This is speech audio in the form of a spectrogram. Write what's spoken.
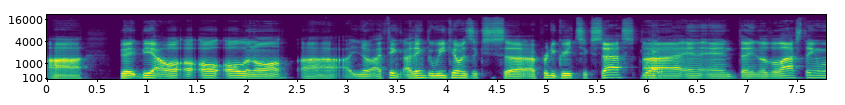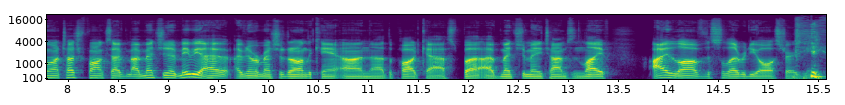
Uh, but, but yeah, all, all, all in all, uh, you know, I think I think the weekend was a, uh, a pretty great success. Yeah. Uh, and and the, you know the last thing we want to touch upon because I've I mentioned it maybe I have I've never mentioned it on the can on uh, the podcast, but I've mentioned it many times in life. I love the Celebrity All Star game.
